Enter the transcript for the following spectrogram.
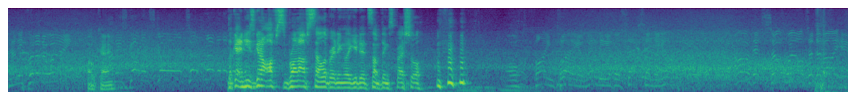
Can he put it away? Okay. And he's gone and scored to level it Look, and he's gonna off, run off celebrating like he did something special. Fine play, and maybe it'll set something up. Oh, did so well to deny him.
